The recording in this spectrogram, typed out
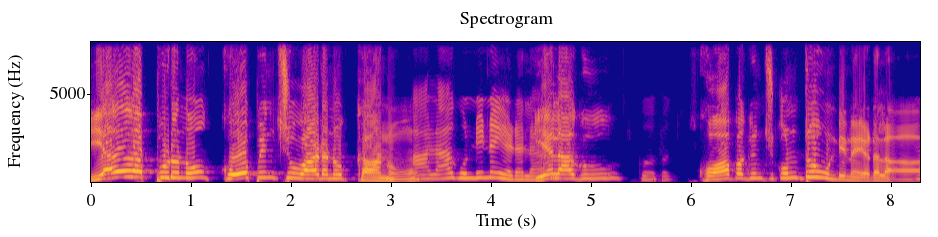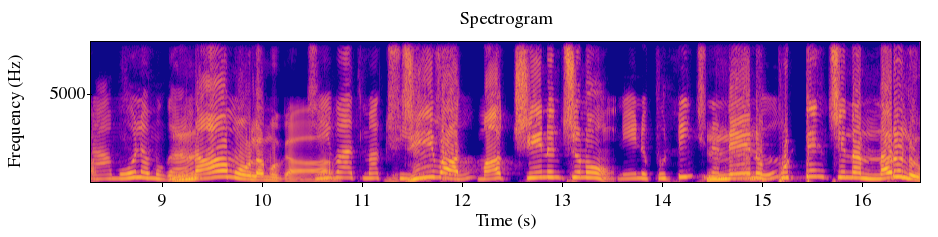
ఎల్లప్పుడును కోపించువాడను కాను. అలాగుండిన ఎడల ఎలాగు? కోప- కోపగించుకుంటూ ఉండిన ఎడల నా మూలముగా నా మూలముగా జీవాత్మ. జీవాత్మ క్షీణించును. నేను పుట్టించిన నేను పుట్టించిన నరులు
